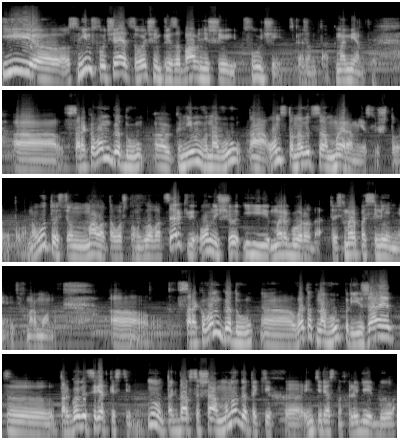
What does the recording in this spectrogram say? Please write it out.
и э, с ним случается очень призабавнейший случай, скажем так, момент. А, в сороковом году э, к ним в Наву, а, он становится становится мэром, если что, этого Наву. То есть он мало того, что он глава церкви, он еще и мэр города, то есть мэр поселения этих мормонов. А, в сороковом году а, в этот Наву приезжает э, торговец редкостями. Ну, тогда в США много таких э, интересных людей было.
